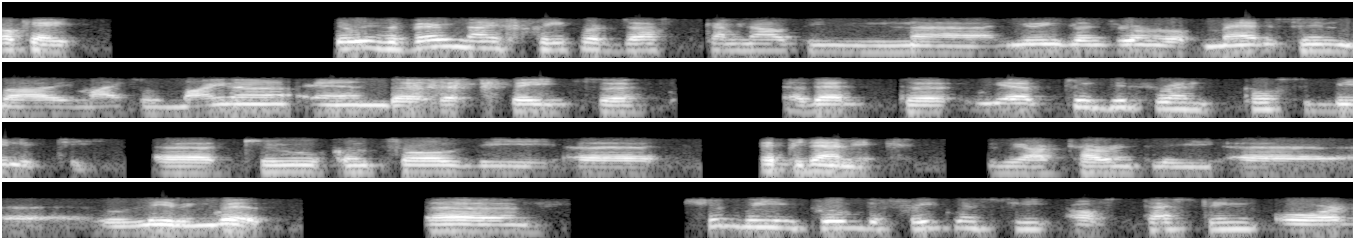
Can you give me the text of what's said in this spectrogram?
Okay. There is a very nice paper just coming out in uh, New England Journal of Medicine by Michael Mina, and uh, that states uh, Uh, that uh, we have two different possibility uh, to control the epidemic we are currently living with. Um, should we improve the frequency of testing, or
